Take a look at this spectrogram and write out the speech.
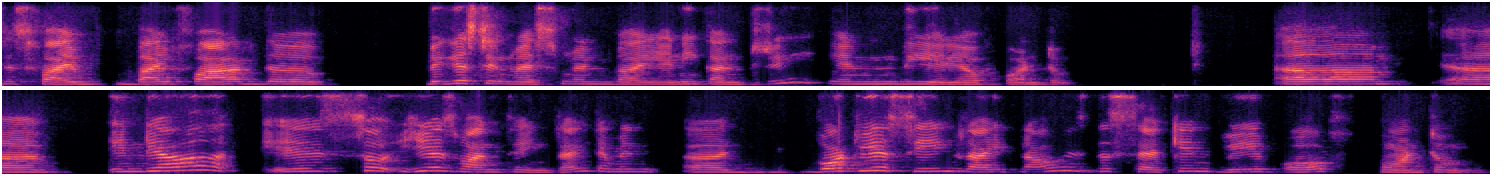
Just five by far the biggest investment by any country in the area of quantum. Um, India is so here's one thing, right? I mean, uh, what we are seeing right now is the second wave of quantum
